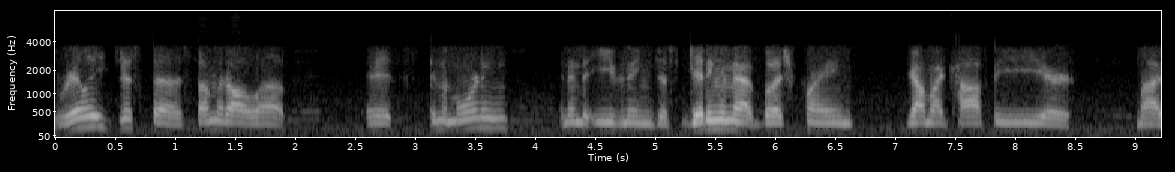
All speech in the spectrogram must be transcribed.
Really just to sum it all up, it's in the morning and in the evening, just getting in that bush plane, got my coffee or my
